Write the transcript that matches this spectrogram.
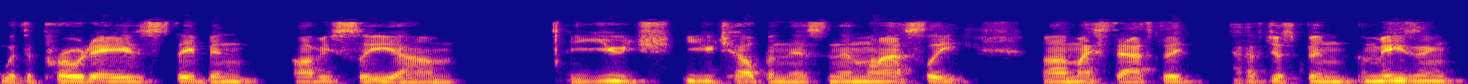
with the pro days. They've been obviously um, huge, huge help in this. And then lastly, uh, my staff, they have just been amazing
